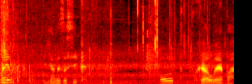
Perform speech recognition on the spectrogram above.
блін, я не засік. От халепа.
